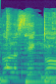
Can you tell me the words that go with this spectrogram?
senggol senggol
